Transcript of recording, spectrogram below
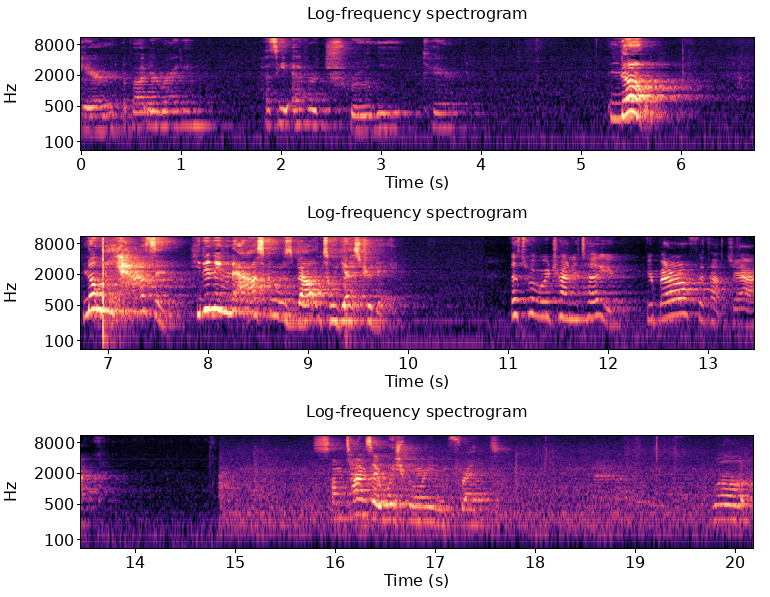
cared about your writing? Has he ever truly cared? No! No, he hasn't. He didn't even ask what it was about until yesterday. That's what we're trying to tell you. You're better off without Jack. Sometimes I wish we weren't even friends. Well,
